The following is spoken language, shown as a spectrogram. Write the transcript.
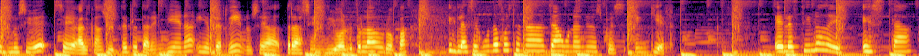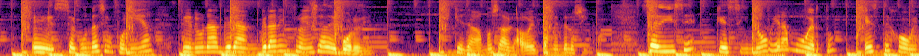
inclusive se alcanzó a interpretar en Viena y en Berlín, o sea, trascendió al otro lado de Europa, y la segunda fue estrenada ya un año después en Kiev. El estilo de esta eh, segunda sinfonía tiene una gran, gran influencia de Borodin que ya hemos hablado él también de los cinco. Se dice que si no hubiera muerto, este joven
